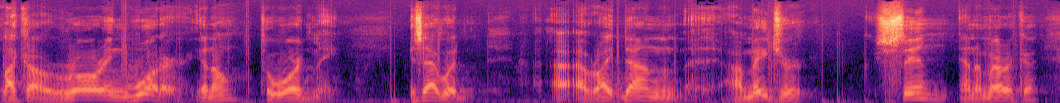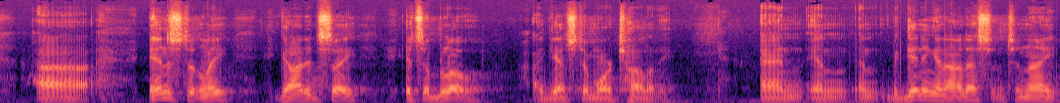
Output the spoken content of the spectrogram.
like a roaring water, you know, toward me. As I would uh, write down a major sin in America, uh, instantly God would say, it's a blow against immortality. And in, beginning in our lesson tonight,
